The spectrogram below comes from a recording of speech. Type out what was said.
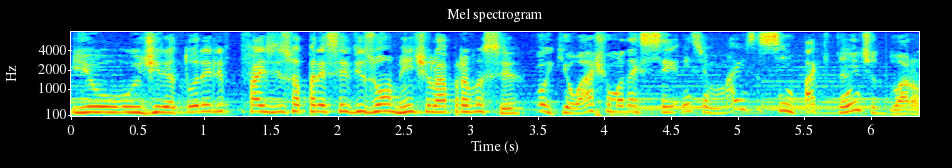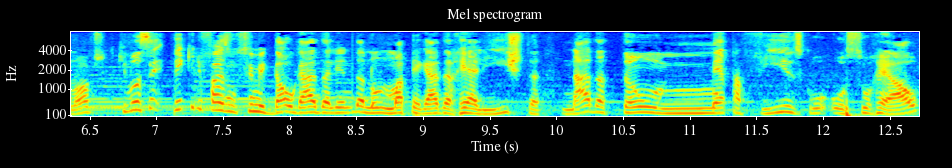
e o, o diretor ele faz isso aparecer visualmente lá pra você. Pô, que eu acho uma das sequências mais assim, impactantes do Aronofsky, que você vê que ele faz um filme galgado ali ainda numa pegada realista, nada tão metafísico ou surreal,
